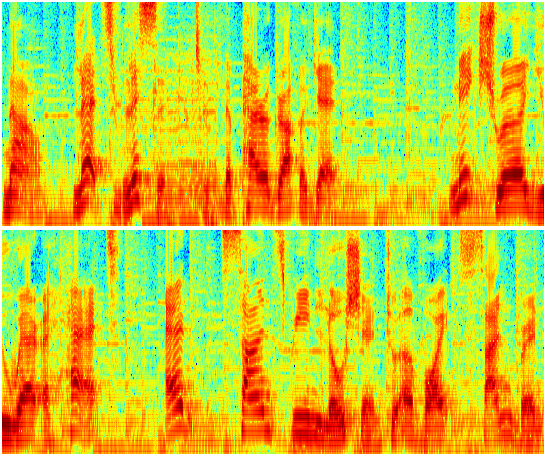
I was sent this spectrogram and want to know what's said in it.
Now, let's listen to the paragraph again. Make sure you wear a hat and sunscreen lotion to avoid sunburn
